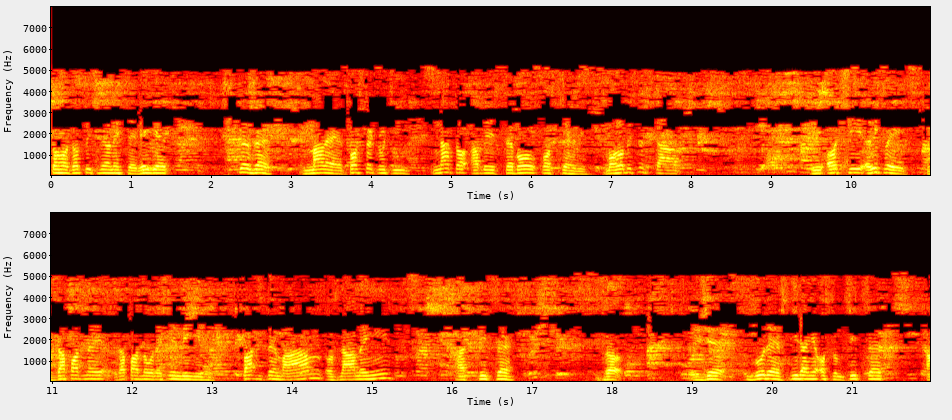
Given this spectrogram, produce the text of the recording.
toho dotyčného nechce vědět, skrze malé poštrknutí na to, aby sebou postřehli. Mohlo by se stát, i oči rychleji zapadne, zapadnou, než vidíme. Pak zde mám oznámení a sice pro, že bude snídaně 8.30 a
